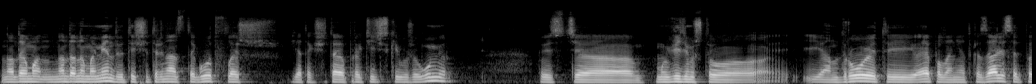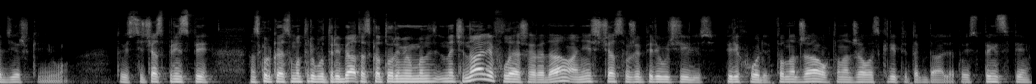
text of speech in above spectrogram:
на, на данный момент, 2013 год, Flash, я так считаю, практически уже умер. То есть э, мы видим, что и Android, и Apple, они отказались от поддержки его. То есть сейчас, в принципе, насколько я смотрю, вот ребята, с которыми мы начинали флешеры, да, они сейчас уже переучились, переходят, кто на Java, кто на JavaScript и так далее. То есть, в принципе,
